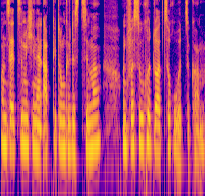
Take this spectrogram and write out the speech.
und setze mich in ein abgedunkeltes Zimmer und versuche dort zur Ruhe zu kommen.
